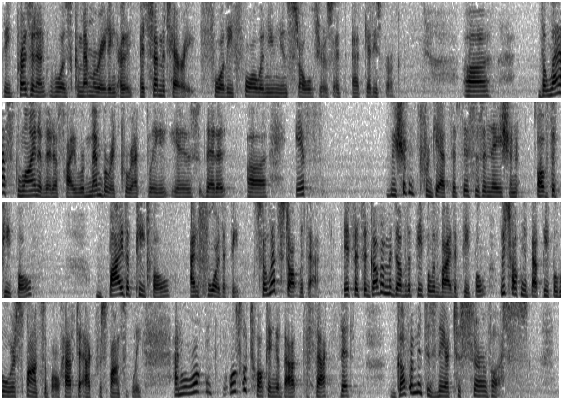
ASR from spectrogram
the president was commemorating a, a cemetery for the fallen Union soldiers at, at Gettysburg. Uh, the last line of it, if I remember it correctly, is that it, uh, if we shouldn't forget that this is a nation of the people, by the people, and for the people. So let's start with that. If it's a government of the people and by the people, we're talking about people who are responsible, have to act responsibly. And we're also talking about the fact that government is there to serve us,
